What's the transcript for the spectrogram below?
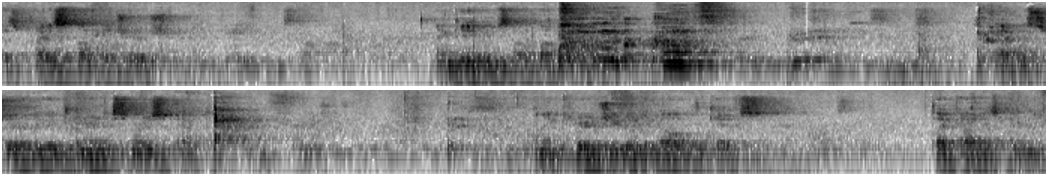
as Christ loved the church and gave himself up for you. I will serve you with tenderness and respect and encourage you to develop the gifts that God has given you.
